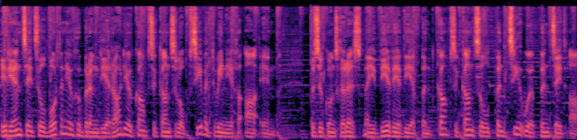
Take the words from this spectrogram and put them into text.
Hierdie aanseit word aan jou gebring deur Radio Kaapse Kansel op 7:29 AM. Besoek ons gerus by www.kapsekansel.co.za.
